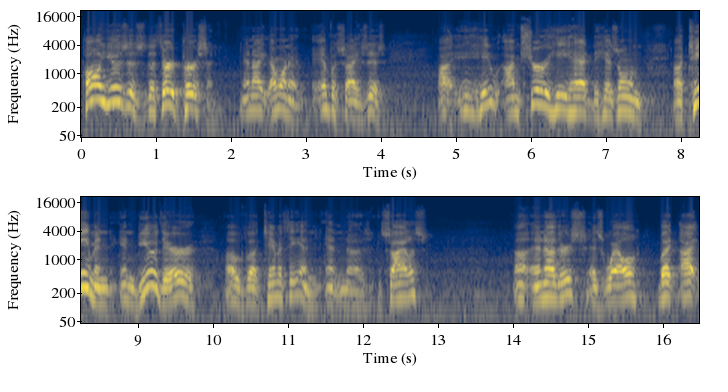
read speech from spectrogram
Paul uses the third person, and I, I want to emphasize this. Uh, he, I'm sure he had his own uh, team in, in view there of uh, Timothy and, and uh, Silas uh, and others as well. But I,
